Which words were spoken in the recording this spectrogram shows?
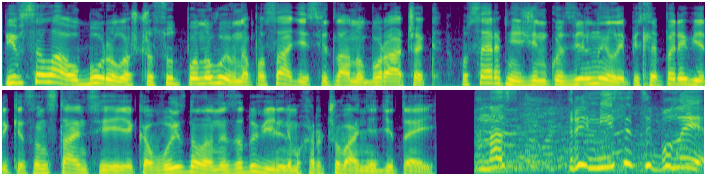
Півсела обурило, що суд поновив на посаді Світлану Бурачик. У серпні жінку звільнили після перевірки санстанції, яка визнала незадовільним харчування дітей. У нас три місяці були,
